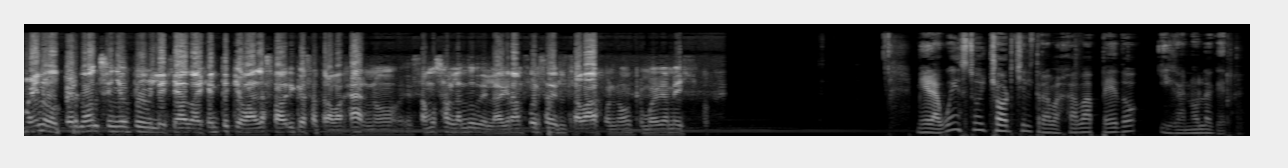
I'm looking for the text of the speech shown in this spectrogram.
bueno, perdón, señor privilegiado. Hay gente que va a las fábricas a trabajar, ¿no? Estamos hablando de la gran fuerza del trabajo, ¿no? Que mueve a México. Mira, Winston Churchill trabajaba pedo y ganó la guerra.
